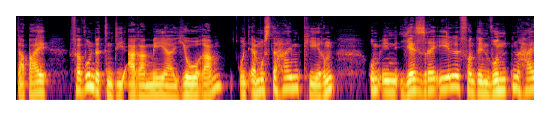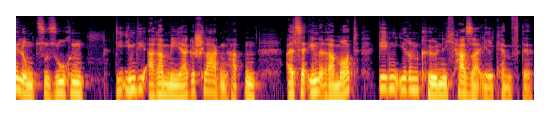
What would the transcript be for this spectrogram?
Dabei verwundeten die Aramäer Joram, und er musste heimkehren, um in Jezreel von den Wunden Heilung zu suchen, die ihm die Aramäer geschlagen hatten, als er in Ramoth gegen ihren König Hazael kämpfte.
